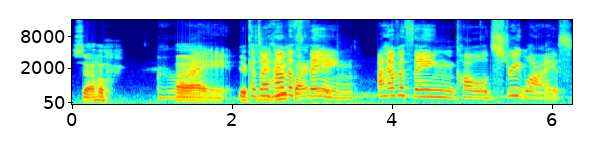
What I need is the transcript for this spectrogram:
So Right. Because you I have a find it- thing. I have a thing called Streetwise,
